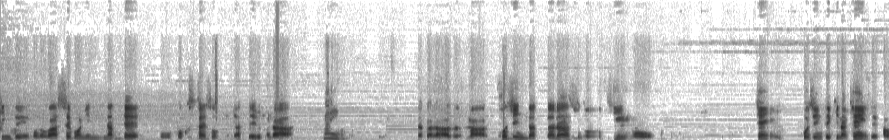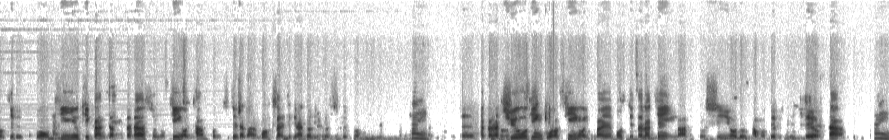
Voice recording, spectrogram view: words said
金というものが背骨になって、こう国際送金やっているから、はい、だから、まあ、個人だったら、その金を権威個人的な権威で買うけれども、金融機関だったら、その金を担保にして、だから国際的な取引をすると。はい。えー、だから中央銀行は金をいっぱい持ってたら権威があると信用度を保てるといったような、はい。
